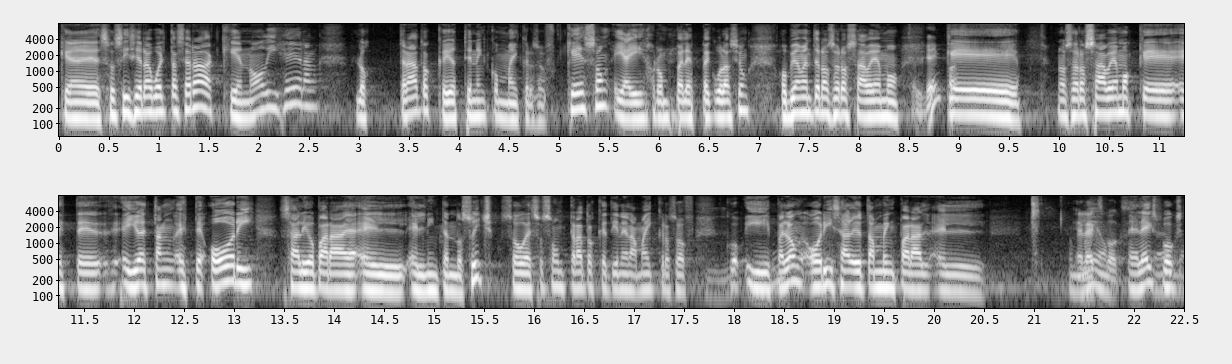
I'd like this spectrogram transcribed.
que eso se hiciera vuelta cerrada, que no dijeran tratos que ellos tienen con Microsoft. ¿Qué son? Y ahí rompe la especulación. Obviamente nosotros sabemos que nosotros sabemos que este ellos están este Ori salió para el, el Nintendo Switch so esos son tratos que tiene la Microsoft y perdón Ori salió también para el el, El mío, Xbox. el Xbox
